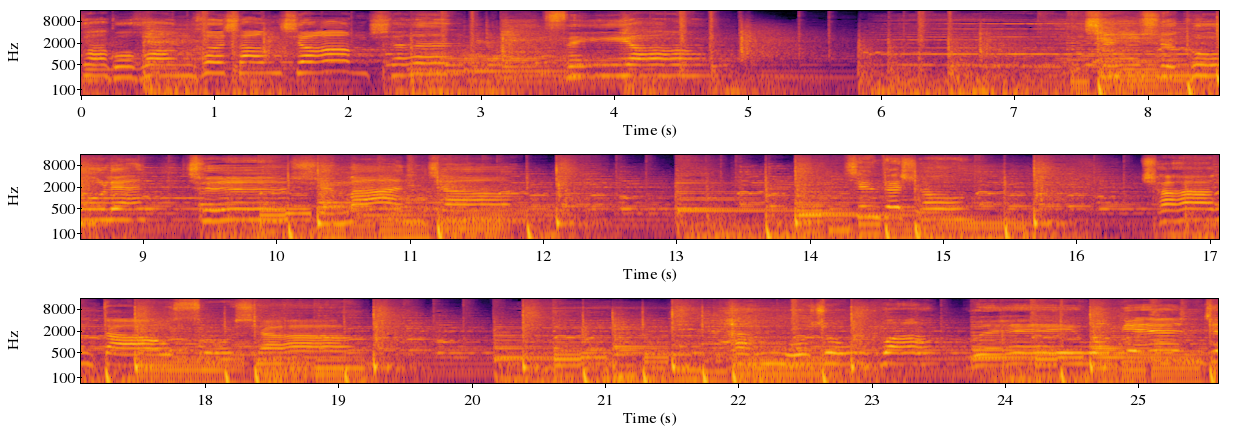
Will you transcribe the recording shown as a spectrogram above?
跨过黄河，长江尘飞扬。积雪苦长刀所向。喊我中华，为我边疆，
